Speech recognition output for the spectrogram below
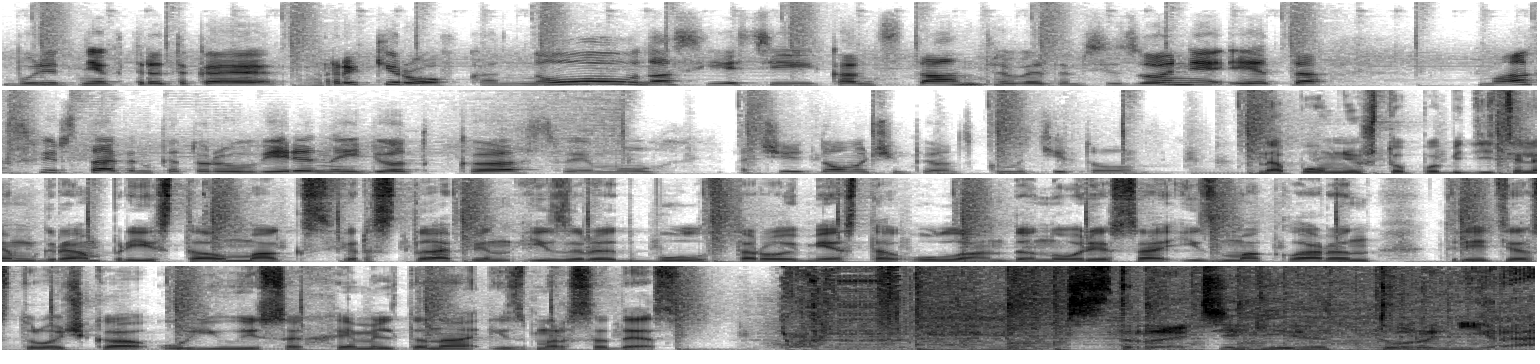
будет некоторая такая рокировка. Но у нас есть и константа в этом сезоне. Это Макс Ферстаппин, который уверенно идет к своему очередному чемпионскому титулу. Напомню, что победителем Гран-при стал Макс Ферстаппин из Red Bull, второе место у Ланда Норриса из Макларен, третья строчка у Льюиса Хэмилтона из Мерседес. Стратегия турнира.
